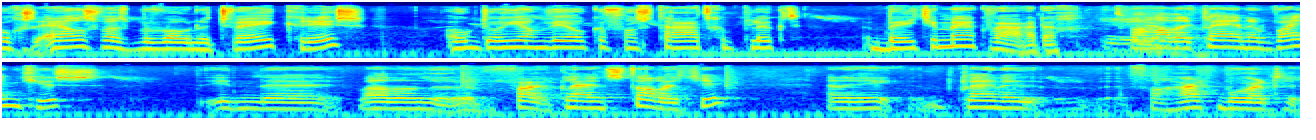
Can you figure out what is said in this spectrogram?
Volgens Els was bewoner 2, Chris, ook door Jan Wilke van straat geplukt, een beetje merkwaardig. We hadden kleine wandjes. In de, we hadden een va- klein stalletje. En een kleine van hardboord eh,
